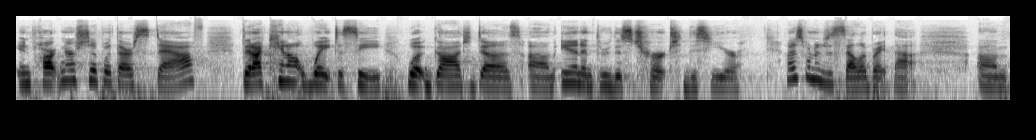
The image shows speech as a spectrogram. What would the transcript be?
in partnership with our staff that I cannot wait to see what God does um, in and through this church this year. I just wanted to celebrate that. Um,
